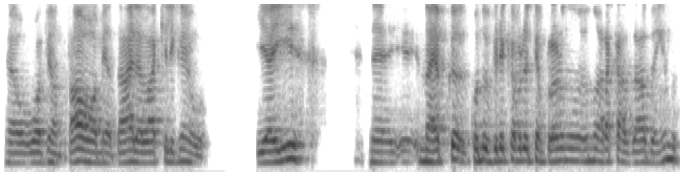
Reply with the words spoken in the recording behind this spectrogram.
né, o avental, a medalha lá que ele ganhou. E aí, né, na época, quando eu virei Cavaleiro Templário, eu não, eu não era casado ainda.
